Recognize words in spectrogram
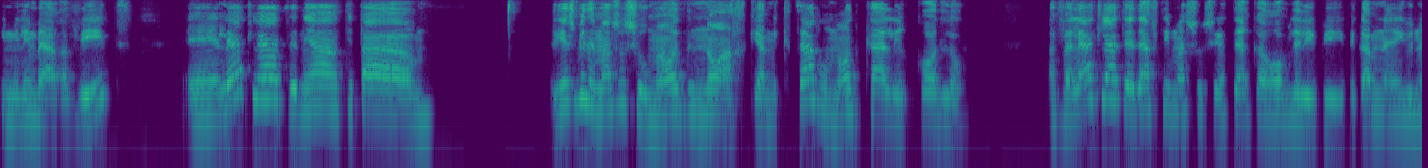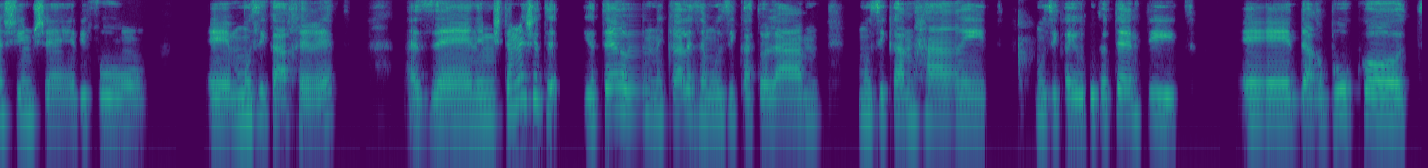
עם מילים בערבית. אה, לאט לאט זה נהיה טיפה... יש בזה משהו שהוא מאוד נוח, כי המקצב הוא מאוד קל לרקוד לו. אבל לאט לאט העדפתי משהו שיותר קרוב לליבי, וגם היו נשים שהעדיפו אה, מוזיקה אחרת. אז אה, אני משתמשת יותר, נקרא לזה מוזיקת עולם, מוזיקה אמהרית, מוזיקה יהודית אותנטית, אה, דרבוקות,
